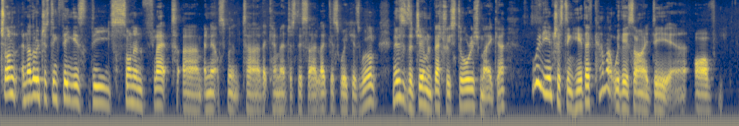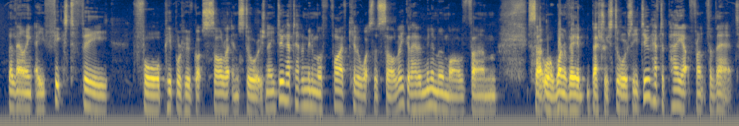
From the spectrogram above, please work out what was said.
John, another interesting thing is the Sonnenflat um, announcement uh, that came out just this uh, late this week as well. Now, this is a German battery storage maker. Really interesting here. They've come up with this idea of allowing a fixed fee for people who've got solar and storage. Now, you do have to have a minimum of five kilowatts of solar. You've got to have a minimum of, um, so, well, one of their battery storage. So you do have to pay up front for that.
